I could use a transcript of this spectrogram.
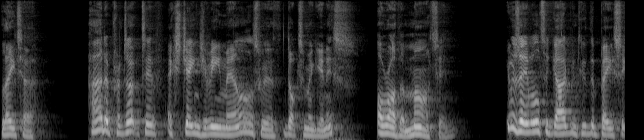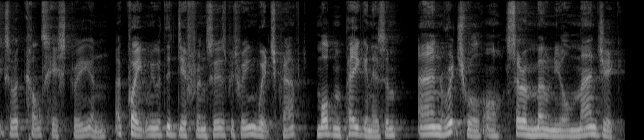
Later, had a productive exchange of emails with Dr. McGuinness, or rather Martin. He was able to guide me through the basics of occult history and acquaint me with the differences between witchcraft, modern paganism, and ritual or ceremonial magic.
